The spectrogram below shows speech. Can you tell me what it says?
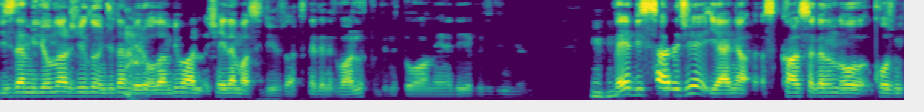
bizden milyonlarca yıl önceden beri olan bir var, şeyden bahsediyoruz artık. Ne denir? Varlık mı denir? Doğan'a ne diyebiliriz bilmiyorum. Hı hı. Ve biz sadece yani Carl Sagan'ın o kozmik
